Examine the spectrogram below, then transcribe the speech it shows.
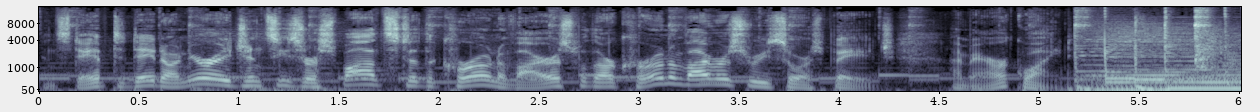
and stay up to date on your agency's response to the coronavirus with our coronavirus resource page. I'm Eric White.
